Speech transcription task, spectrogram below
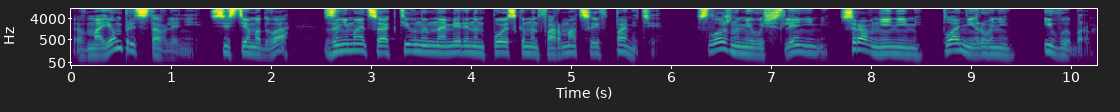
В моем представлении система 2 занимается активным намеренным поиском информации в памяти, сложными вычислениями, сравнениями, планированием и выбором.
